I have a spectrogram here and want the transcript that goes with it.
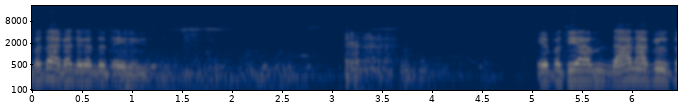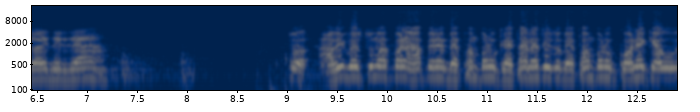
બધા આખા જગત થઈ રહ્યું છે. એ પછી આમ દાન આપ્યું તોય નિર્જા. તો આવી વસ્તુમાં પણ આપ એને બેફામપણું કહેતા નથી તો બેફામપણું કોને કહેવું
